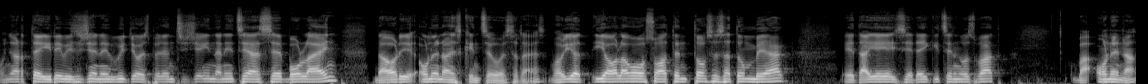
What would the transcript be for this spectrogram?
oinarte ire bizitzen egitio esperentzitzein danitzea ze bolain, da hori onena eskintzego bezala, ez? Ba, ia, ia holago oso atento zezateun beak, eta ia ere ikitzen goz bat, ba, onena,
